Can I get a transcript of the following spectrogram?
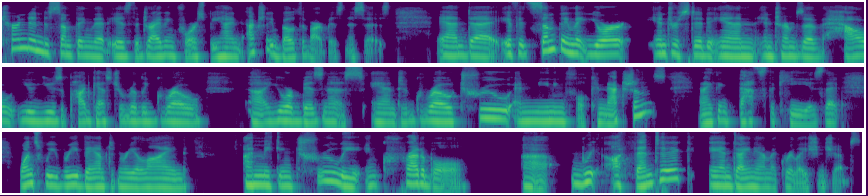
turned into something that is the driving force behind actually both of our businesses. And uh, if it's something that you're interested in in terms of how you use a podcast to really grow uh, your business and to grow true and meaningful connections and i think that's the key is that once we revamped and realigned i'm making truly incredible uh, re- authentic and dynamic relationships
